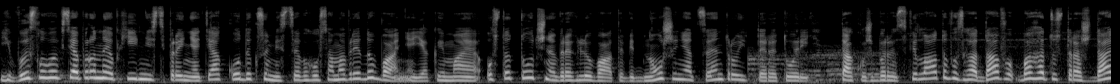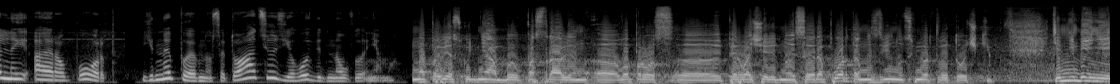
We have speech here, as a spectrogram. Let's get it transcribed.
І висловився про необхідність прийняття кодексу місцевого самоврядування, який має остаточно врегулювати відношення центру й територій. Також Борис Філатов згадав багатостраждальний аеропорт і непевну ситуацію з його відновленням На повестку дня был поставлен э, вопрос э, первоочередной с аэропортом и сдвинут с мертвой точки. Тем не менее,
